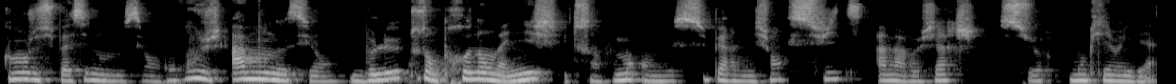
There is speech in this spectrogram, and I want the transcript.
comment je suis passer de mon océan rouge à mon océan bleu, tout en prenant ma niche et tout simplement en me super nichant suite à ma recherche sur mon client idéal.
